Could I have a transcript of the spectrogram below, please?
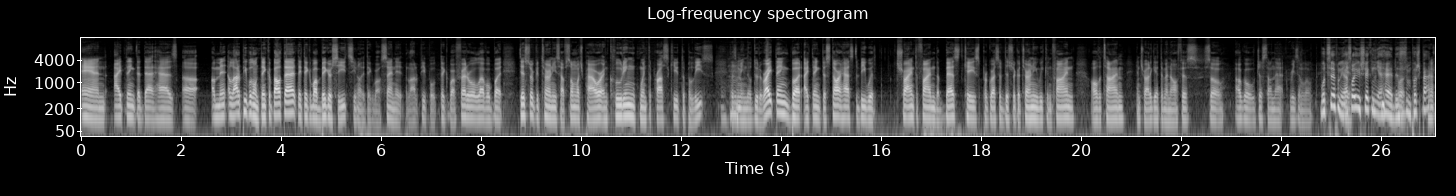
and I think that that has uh, a, a lot of people don't think about that. They think about bigger seats. You know, they think about Senate. A lot of people think about federal level, but district attorneys have so much power, including when to prosecute the police. Mm-hmm. Doesn't mean they'll do the right thing, but I think the start has to be with trying to find the best case progressive district attorney we can find all the time and try to get them in office. So I'll go just on that reason alone. Well, Tiffany, I Yeah. saw you shaking your head. Is this some pushback?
